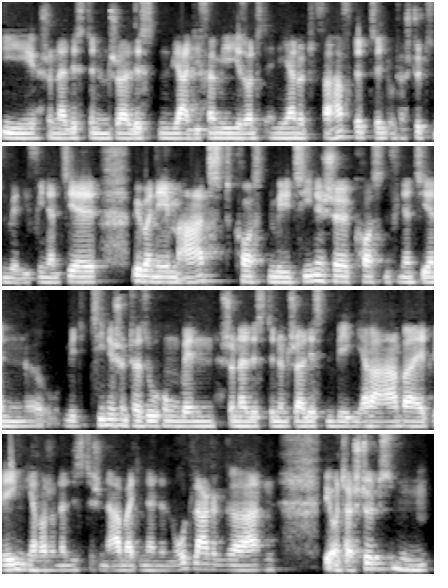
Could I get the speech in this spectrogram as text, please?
die Journalistinnen und Journalisten, ja, die Familie sonst ernähren und verhaftet sind, unterstützen wir die finanziell. Wir übernehmen Arztkosten, medizinische Kosten, finanzieren äh, medizinische Untersuchungen, wenn Journalistinnen und Journalisten wegen ihrer Arbeit, wegen ihrer journalistischen Arbeit in eine Notlage geraten. Wir unterstützen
